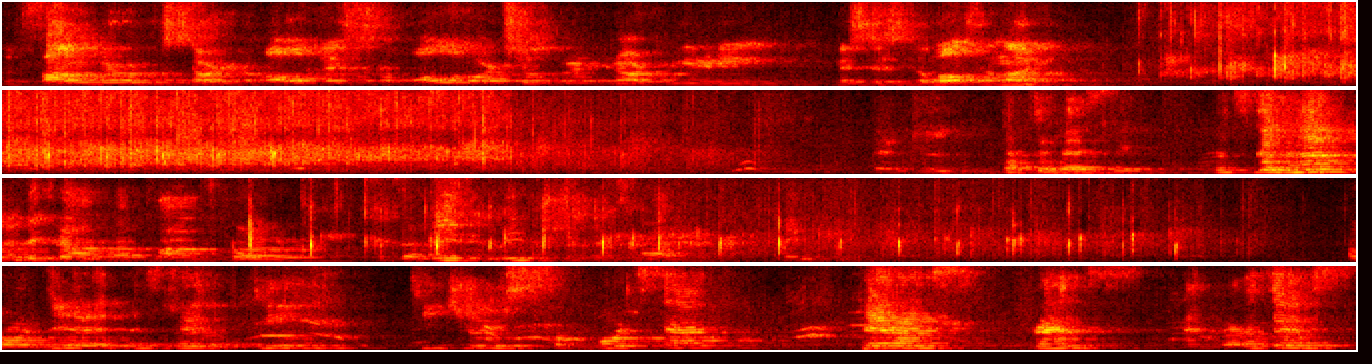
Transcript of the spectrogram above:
the founder who started all of this for all of our children in our community, Mrs. Nawal Hamadi. Thank you, Dr. Let's give him a big round of applause for his amazing leadership as well. Thank you. Our dear administrative team, teachers, support staff, parents, friends, and relatives,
